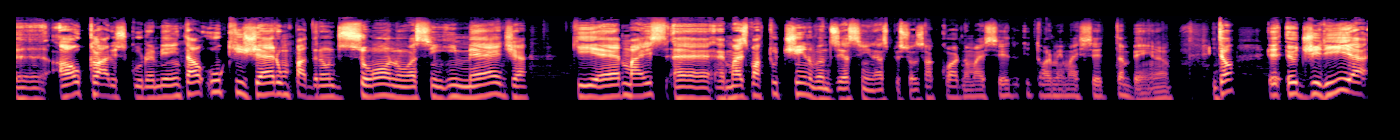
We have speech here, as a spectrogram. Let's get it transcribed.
é, ao claro escuro ambiental, o que gera um padrão de sono, assim, em média, que é mais, é, é, mais matutino, vamos dizer assim, né? As pessoas acordam mais cedo e dormem mais cedo também, né? Então, eu diria,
